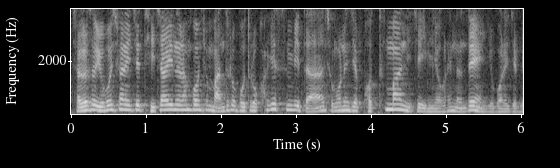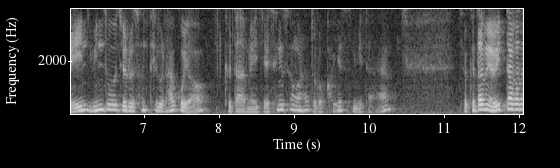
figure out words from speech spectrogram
자 그래서 이번 시간에 이제 디자인을 한번 좀 만들어 보도록 하겠습니다. 저번에 이제 버튼만 이제 입력을 했는데 이번에 이제 main windows를 선택을 하고요. 그 다음에 이제 생성을 하도록 하겠습니다. 자 그 다음에 여기다가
